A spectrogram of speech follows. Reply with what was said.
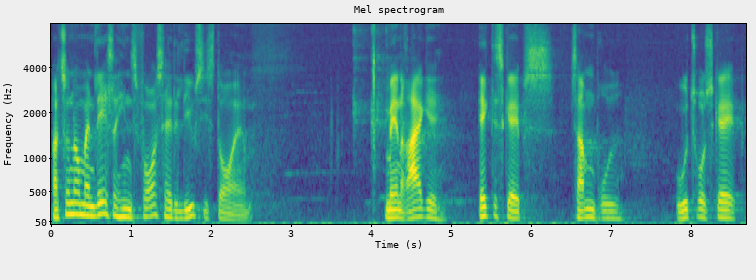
Og så når man læser hendes fortsatte livshistorie, med en række ægteskabssammenbrud, utroskab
